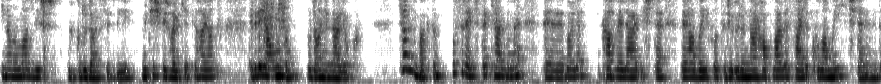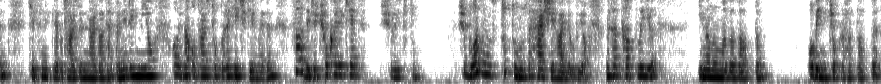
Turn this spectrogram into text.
inanılmaz bir uyku düzensizliği, müthiş bir hareketli hayat. E bir de yalnızım. Burada annemler yok. Kendim baktım. Bu süreçte kendime e, böyle kahveler işte veya zayıflatıcı ürünler, haplar vesaire kullanmayı hiç denemedim. Kesinlikle bu tarz ürünler zaten önerilmiyor. O yüzden o tarz toplara hiç girmedim. Sadece çok hareket. Şurayı tutun. Şu boğazınızı tuttuğunuzda her şey halloluyor. Mesela tatlıyı inanılmaz azalttım. O beni çok rahatlattı.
